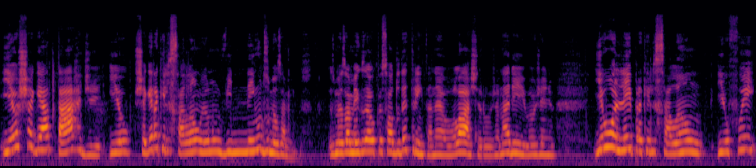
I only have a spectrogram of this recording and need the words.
E eu cheguei à tarde e eu cheguei naquele salão e eu não vi nenhum dos meus amigos. Os meus amigos é o pessoal do D30, né? O Lácher, o Janari, o Eugênio. E eu olhei para aquele salão e eu fui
